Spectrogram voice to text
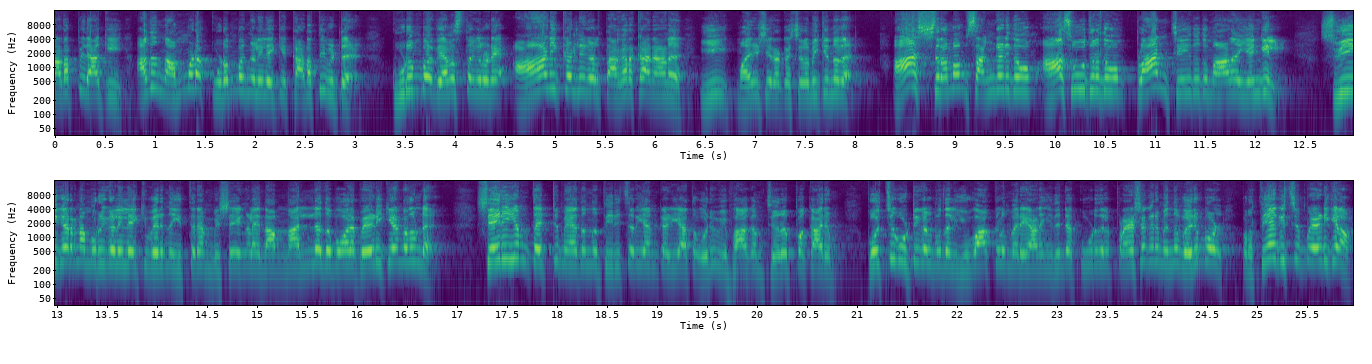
നടപ്പിലാക്കി അത് നമ്മുടെ കുടുംബങ്ങളിലേക്ക് കടത്തിവിട്ട് കുടുംബ വ്യവസ്ഥകളുടെ ആണിക്കള്ളികൾ തകർക്കാനാണ് ഈ മനുഷ്യരൊക്കെ ശ്രമിക്കുന്നത്. ആ ശ്രമം സംഘടിതവും ആസൂത്രിതവും പ്ലാൻ ചെയ്തതുമാണ് എങ്കിൽ സ്വീകരണ മുറികളിലേക്ക് വരുന്ന ഇത്തരം വിഷയങ്ങളെ നാം നല്ലതുപോലെ പേടിക്കേണ്ടതുണ്ട്. ശരിയും തെറ്റും ഏതെന്ന് തിരിച്ചറിയാൻ കഴിയാത്ത ഒരു വിഭാഗം ചെറുപ്പക്കാരും കൊച്ചുകുട്ടികൾ മുതൽ യുവാക്കളും വരെയാണ് ഇതിന്റെ കൂടുതൽ പ്രേക്ഷകരും എന്ന് വരുമ്പോൾ പ്രത്യേകിച്ചും പേടിക്കണം.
